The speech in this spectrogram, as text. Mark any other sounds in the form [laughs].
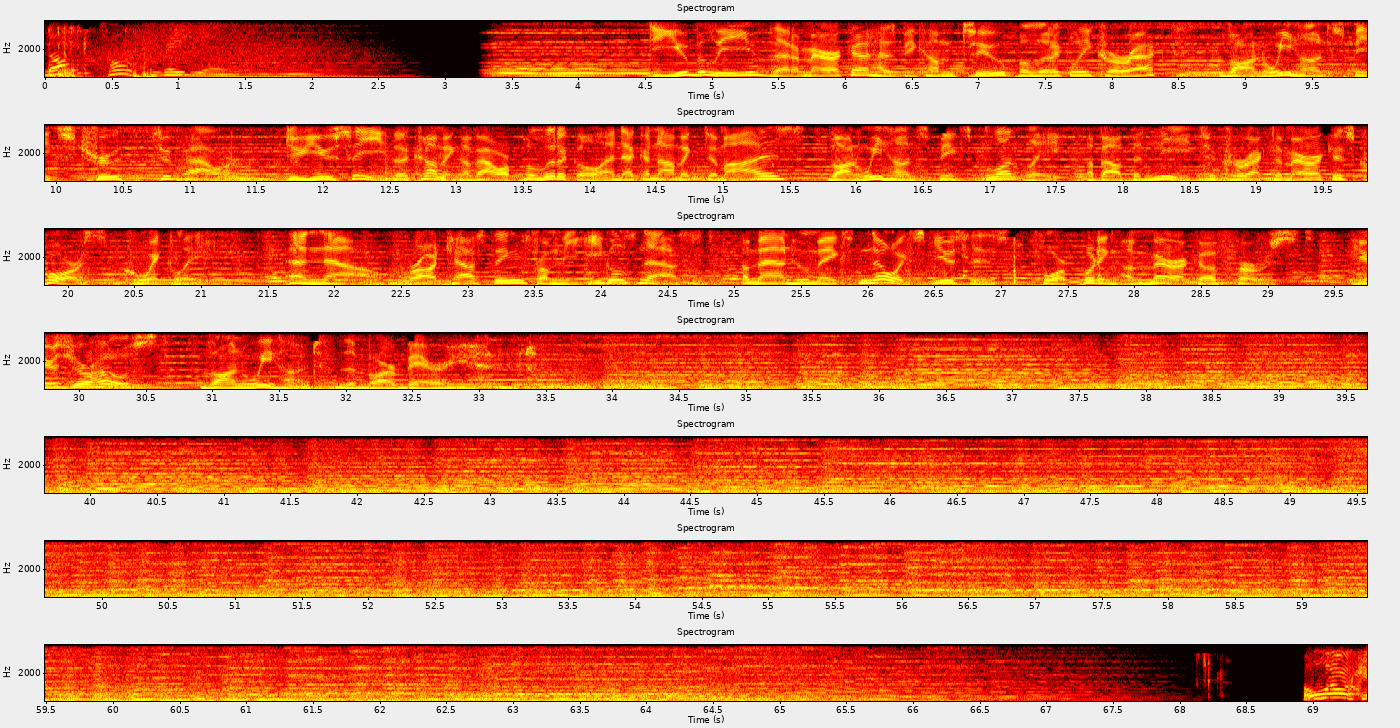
Blog Talk Radio. Do you believe that America has become too politically correct? Von Wehunt speaks truth to power. Do you see the coming of our political and economic demise? Von Wehunt speaks bluntly about the need to correct America's course quickly. And now, broadcasting from the Eagle's Nest, a man who makes no excuses for putting America first. Here's your host, Von Wehunt, the Barbarian.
